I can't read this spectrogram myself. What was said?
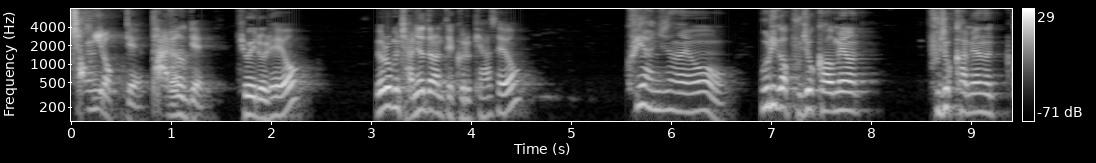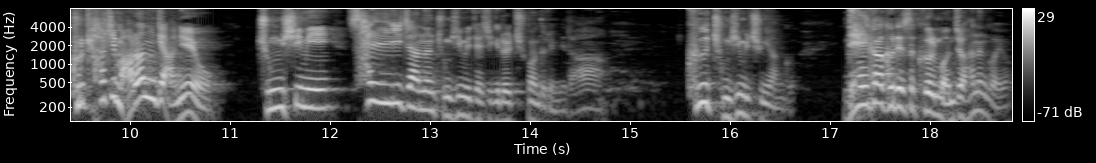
정의롭게, 바르게 교회를 해요? 여러분 자녀들한테 그렇게 하세요? 그게 아니잖아요. 우리가 부족하면 부족하면 그렇게 하지 말라는 게 아니에요. 중심이 살리자는 중심이 되시기를 축원드립니다. 그 중심이 중요한 거예요. 내가 그래서 그걸 먼저 하는 거예요.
